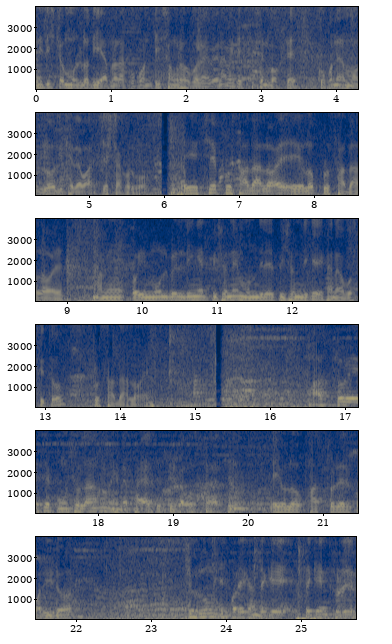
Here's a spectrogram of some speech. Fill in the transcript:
নির্দিষ্ট মূল্য দিয়ে আপনারা কুপনটি সংগ্রহ করে নেবেন। আমি ডিসক্রিপশন বক্সে কুপনের মূল্য লিখে দেওয়ার চেষ্টা করব। এই হচ্ছে প্রসাদালয় এ হলো প্রসাদালয়। মানে ওই মূল বিল্ডিংয়ের পিছনে, মন্দিরের পিছন দিকে এখানে অবস্থিত প্রসাদালয়। ফার্স্ট ফ্লোরে এসে পৌঁছলাম, এখানে ফায়ার সেফটির ব্যবস্থা আছে। এই হলো ফার্স্ট ফ্লোরের করিডোর চলুন, এরপরে এখান থেকে সেকেন্ড ফ্লোরের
